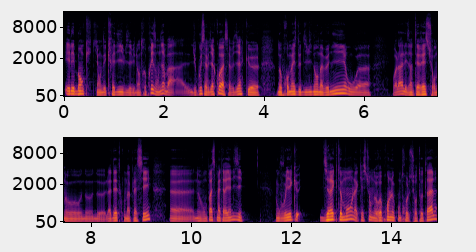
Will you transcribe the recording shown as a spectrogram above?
et les banques qui ont des crédits vis-à-vis de l'entreprise vont dire, bah, du coup, ça veut dire quoi? Ça veut dire que nos promesses de dividendes à venir ou euh, voilà, les intérêts sur la dette qu'on a placée euh, ne vont pas se matérialiser. Donc vous voyez que directement, la question de reprendre le contrôle sur Total,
